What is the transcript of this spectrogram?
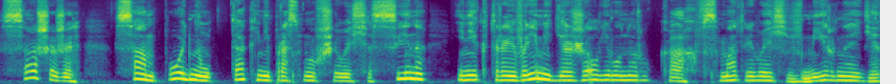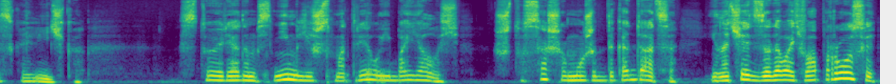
Саша же сам поднял так и не проснувшегося сына и некоторое время держал его на руках, всматриваясь в мирное детское личко. Стоя рядом с ним, лишь смотрела и боялась, что Саша может догадаться и начать задавать вопросы,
